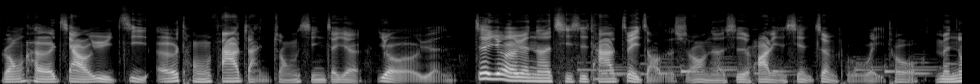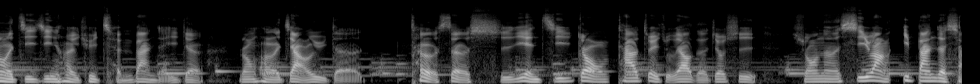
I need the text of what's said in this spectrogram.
融合教育暨儿童发展中心这个幼儿园。这幼儿园呢，其实它最早的时候呢，是花莲县政府委托门诺基金会去承办的一个融合教育的。特色实验机构，它最主要的就是说呢，希望一般的小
